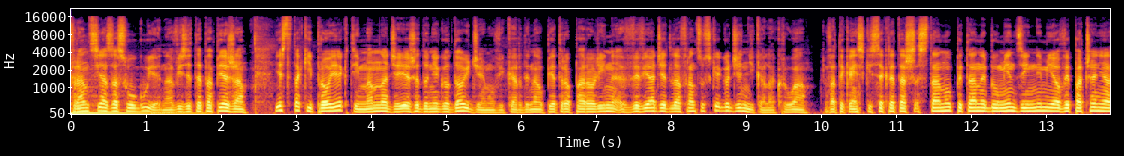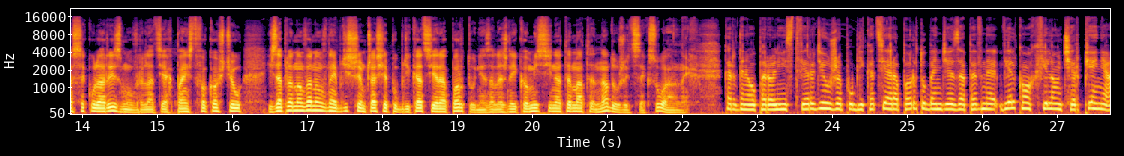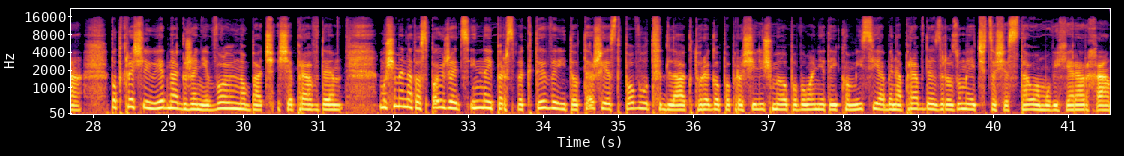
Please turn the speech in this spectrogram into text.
Francja zasługuje na wizytę papieża. Jest taki projekt i mam nadzieję, że do niego dojdzie, mówi kardynał Pietro Parolin w wywiadzie dla francuskiego dziennika La Croix. Watykański sekretarz stanu pytany był m.in. o wypaczenia sekularyzmu w relacjach państwo-kościół i zaplanowaną w najbliższym czasie publikację raportu niezależnej komisji na temat nadużyć seksualnych. Kardynał Parolin stwierdził, że publikacja raportu będzie zapewne wielką chwilą cierpienia. Podkreślił jednak, że nie wolno bać się prawdy. Musimy na to spojrzeć z innej perspektywy i to też jest powód, dla którego poprosiliśmy o powołanie tej komisji, aby naprawdę zrozumieć co się stało, mówi hierarcha.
